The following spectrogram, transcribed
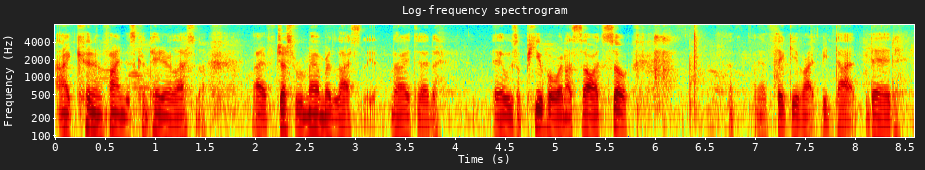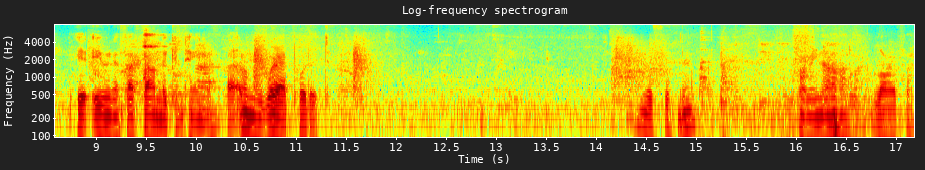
I couldn't find this container last night. I've just remembered last night that it was a pupa when I saw it. So I think it might be dead, even if I found the container. I don't know where I put it. I mean, uh, larva.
